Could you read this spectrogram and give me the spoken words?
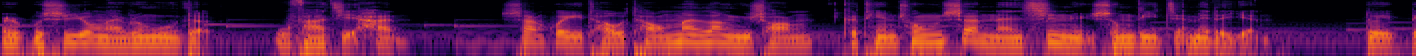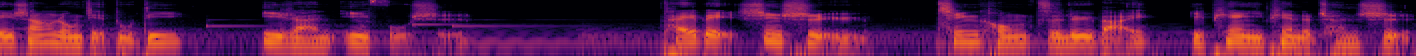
而不是用来润物的，无法解旱。善会滔滔漫浪于床，可填充善男信女兄弟姐妹的眼，对悲伤溶解度低，易燃易腐蚀。台北姓氏雨，青红紫绿白，一片一片的城市，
